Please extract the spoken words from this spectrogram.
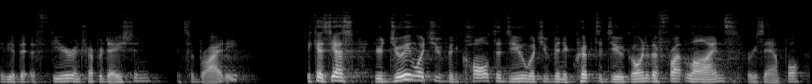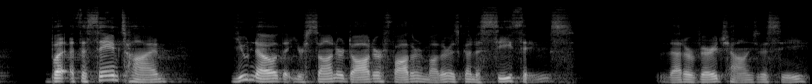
maybe a bit of fear and trepidation and sobriety. Because, yes, you're doing what you've been called to do, what you've been equipped to do, going to the front lines, for example. But at the same time, you know that your son or daughter, father and mother is going to see things that are very challenging to see,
